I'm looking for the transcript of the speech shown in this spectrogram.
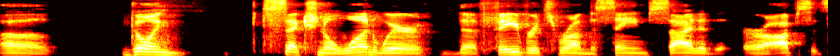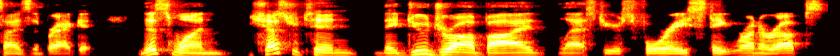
uh, going sectional one where the favorites were on the same side of the or opposite sides of the bracket. this one, Chesterton, they do draw by last year's 4A state runner ups,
